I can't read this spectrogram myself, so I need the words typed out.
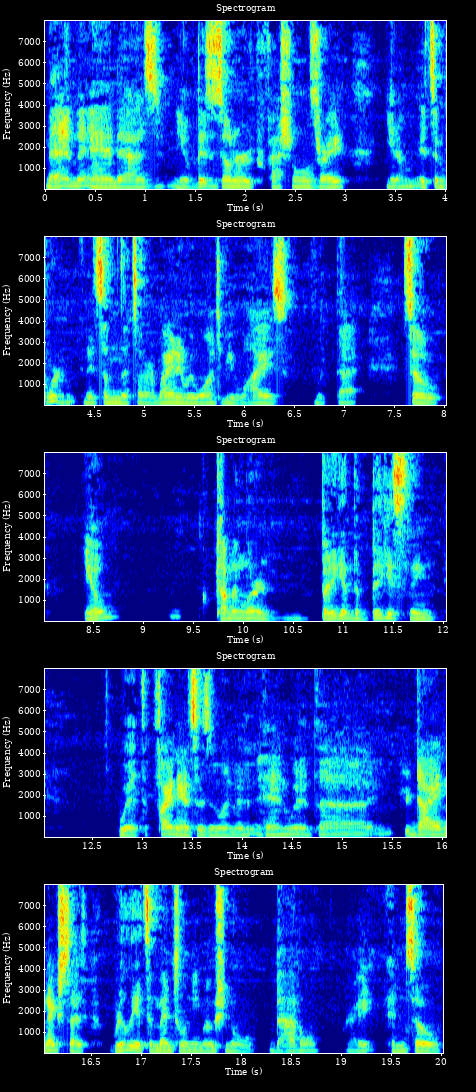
men and as you know, business owners, professionals, right? You know, it's important and it's something that's on our mind, and we want to be wise with that. So, you know, come and learn. But again, the biggest thing with finances and, with, and with uh, your diet and exercise, really, it's a mental and emotional battle, right? And so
